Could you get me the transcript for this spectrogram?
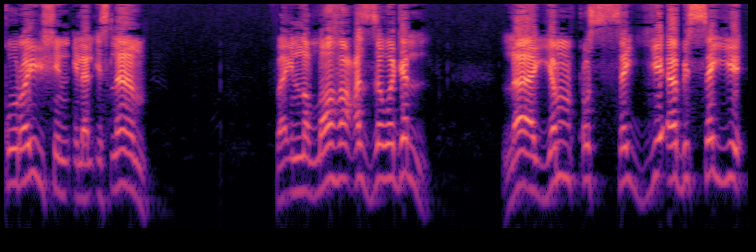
قريش إلى الإسلام. فإن الله عز وجل لا يمحو السيء بالسيء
